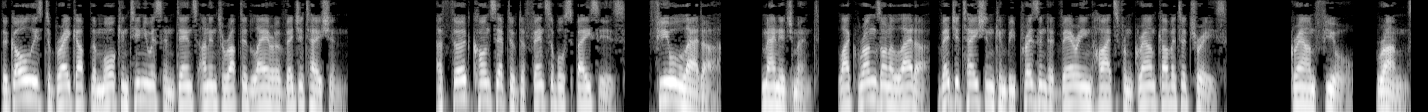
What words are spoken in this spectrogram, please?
The goal is to break up the more continuous and dense uninterrupted layer of vegetation. A third concept of defensible space is fuel ladder management. Like rungs on a ladder, vegetation can be present at varying heights from ground cover to trees. Ground fuel rungs,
